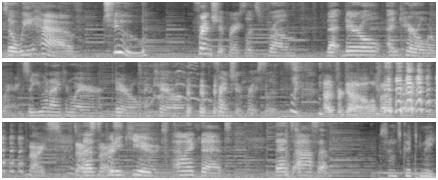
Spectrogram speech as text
So we have two friendship bracelets from that Daryl and Carol were wearing. So you and I can wear Daryl and Carol friendship bracelets. I forgot all about that. nice. That's, That's nice. pretty cute. I like that. That's awesome. Sounds good to me.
